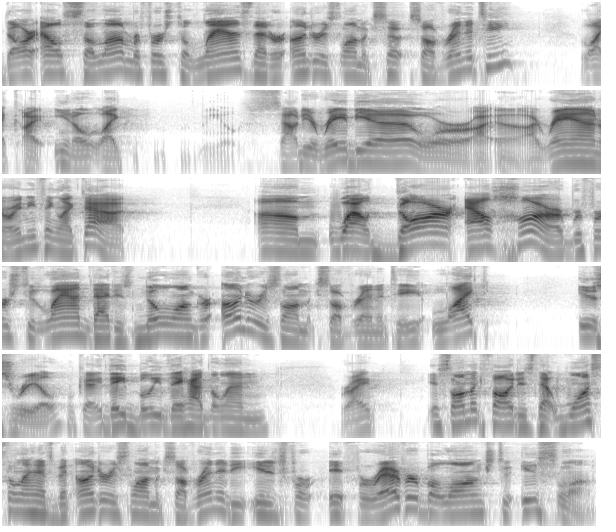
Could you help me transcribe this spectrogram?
Dar al-Salam refers to lands that are under Islamic so- sovereignty, like you know, like you know, Saudi Arabia or uh, Iran or anything like that. Um, while Dar al Harb refers to land that is no longer under Islamic sovereignty, like Israel, okay, they believe they had the land, right? Islamic thought is that once the land has been under Islamic sovereignty, it, is for, it forever belongs to Islam.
